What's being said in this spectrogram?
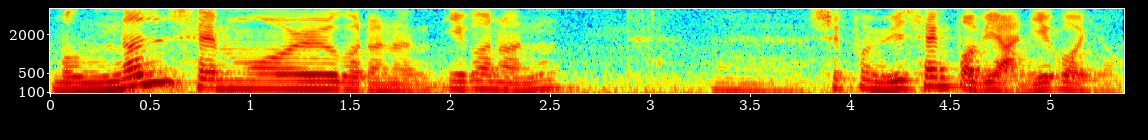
먹는 샘물 그러는 이거는 식품위생법이 아니고요.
